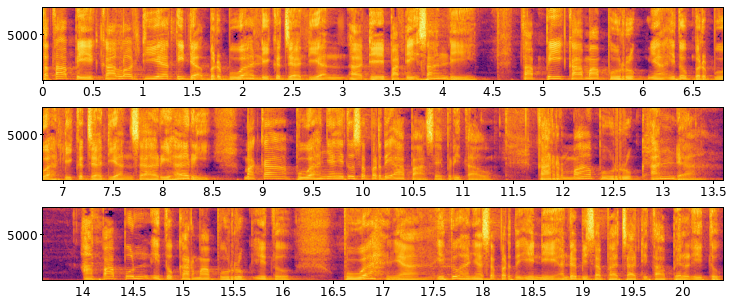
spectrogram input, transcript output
Tetapi kalau dia tidak berbuah di kejadian uh, di patik sandi, tapi kama buruknya itu berbuah di kejadian sehari-hari, maka buahnya itu seperti apa? Saya beritahu. Karma buruk Anda, apa pun itu karma buruk itu, buahnya itu hanya seperti ini. Anda bisa baca di tabel itu.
